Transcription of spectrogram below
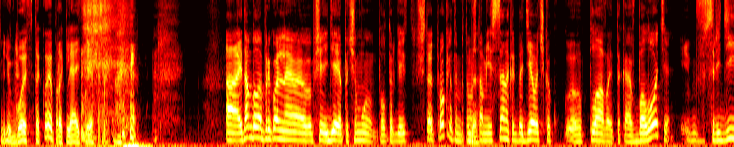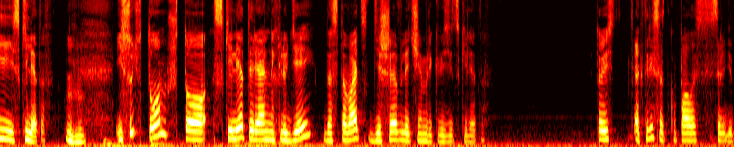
Любовь — такое проклятие. а, и там была прикольная вообще идея, почему полтергейст считают проклятым, потому Да. что там есть сцена, когда девочка э, плавает такая в болоте в- среди скелетов. Мгм. И суть в том, что скелеты реальных людей доставать дешевле, чем реквизит скелетов. То есть актриса купалась среди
